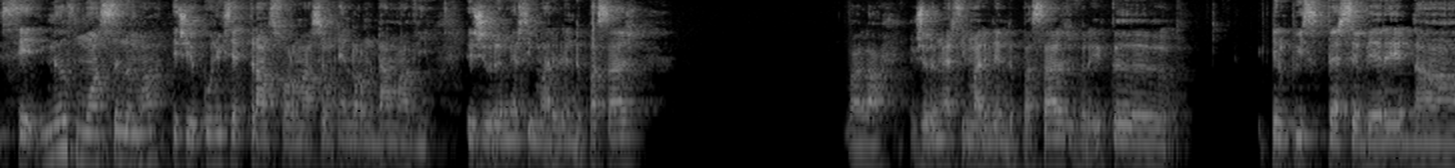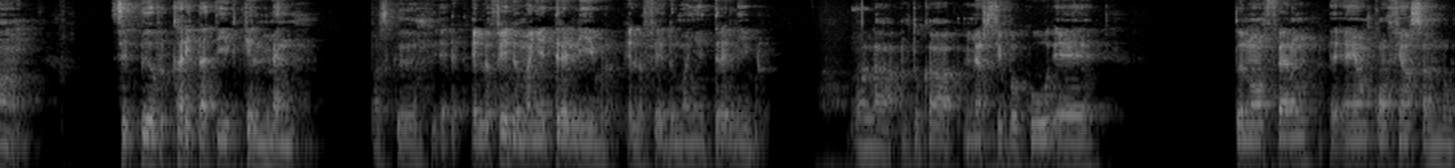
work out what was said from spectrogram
c'est neuf mois seulement et j'ai connu cette transformation énorme dans ma vie. Et je remercie Marilyn de passage. Voilà, je remercie Marilyn de passage que qu'elle puisse persévérer dans cette œuvre caritative qu'elle mène. Parce qu'elle le fait de manière très libre. Elle le fait de manière très libre. Voilà, en tout cas, merci beaucoup et tenons ferme et ayons confiance en nous.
